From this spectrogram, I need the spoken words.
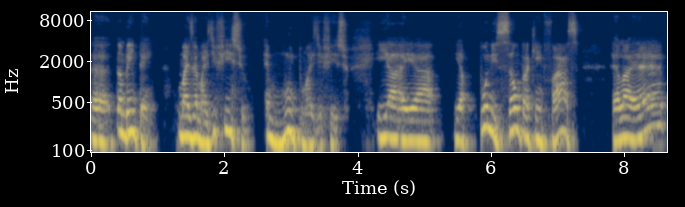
É, também tem, mas é mais difícil, é muito mais difícil. E a, e a, e a punição para quem faz, ela é,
